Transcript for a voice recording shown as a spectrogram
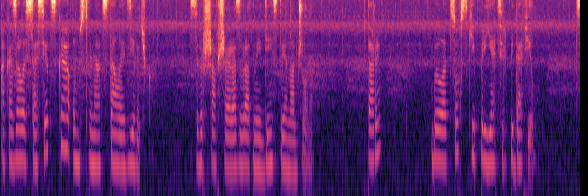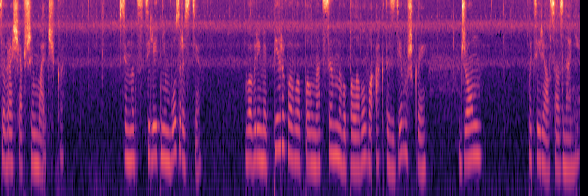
оказалась соседская умственно отсталая девочка, совершавшая развратные действия над Джоном. Вторым был отцовский приятель-педофил, совращавший мальчика. В 17-летнем возрасте, во время первого полноценного полового акта с девушкой, Джон потерял сознание.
